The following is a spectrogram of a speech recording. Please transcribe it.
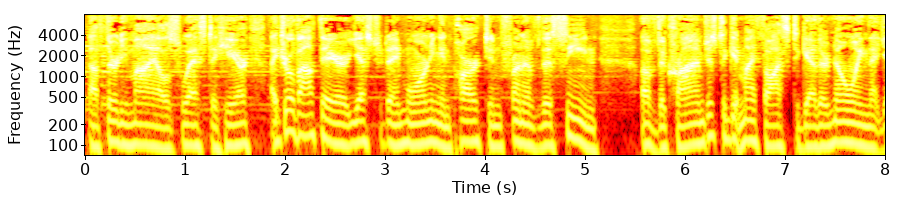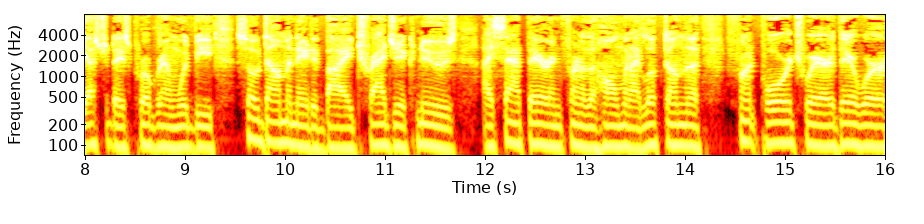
about 30 miles west of here. I drove out there yesterday morning and parked in front of the scene of the crime just to get my thoughts together, knowing that yesterday's program would be so dominated by tragic news. I sat there in front of the home and I looked on the front porch where there were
